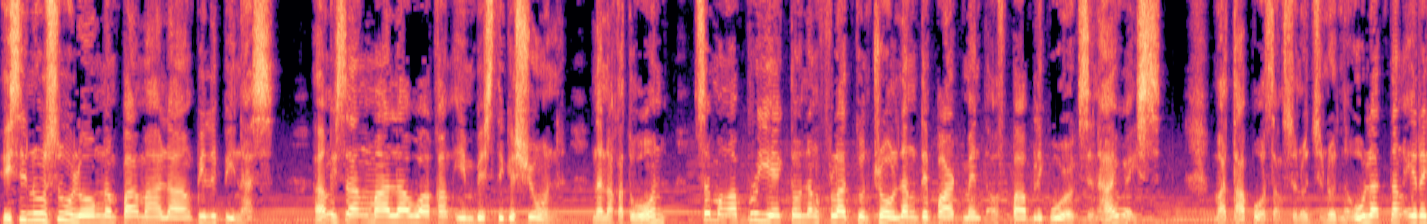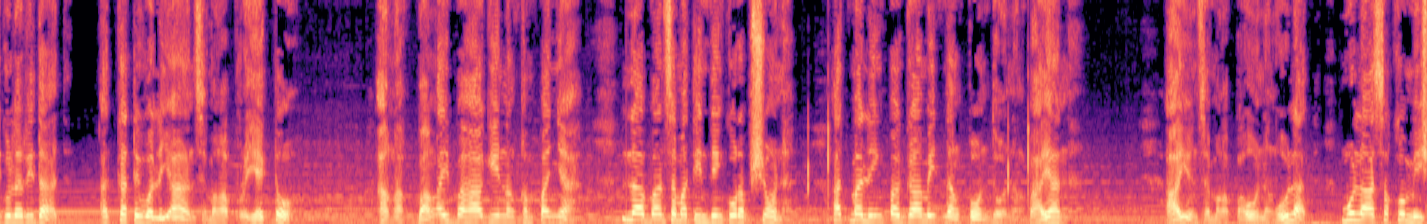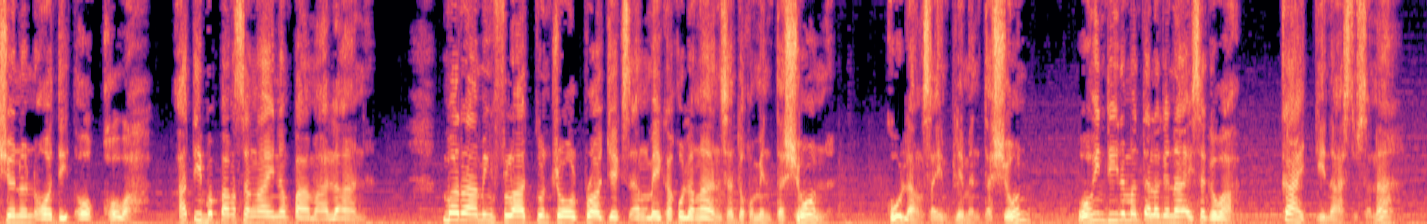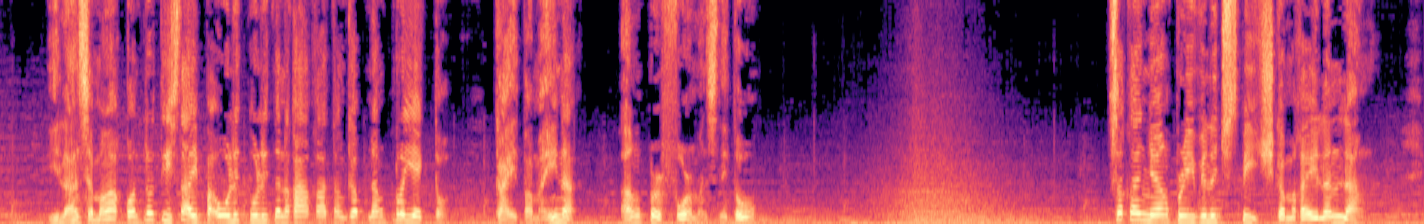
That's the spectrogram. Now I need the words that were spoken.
Isinusulong ng pamahalaang Pilipinas ang isang malawakang investigasyon na nakatuon sa mga proyekto ng flood control ng Department of Public Works and Highways matapos ang sunod-sunod na ulat ng irregularidad at katiwalian sa mga proyekto. Ang hakbang ay bahagi ng kampanya laban sa matinding korupsyon at maling paggamit ng pondo ng bayan. Ayon sa mga paunang ulat mula sa Commission on Audit o COA at iba pang sangay ng pamahalaan, maraming flood control projects ang may kakulangan sa dokumentasyon, kulang sa implementasyon, o hindi naman talaga naisagawa kahit ginastusan na. Ilan sa mga kontratista ay paulit-ulit na nakakatanggap ng proyekto kahit pa mahina ang performance nito. Sa kanyang privilege speech kamakailan lang,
